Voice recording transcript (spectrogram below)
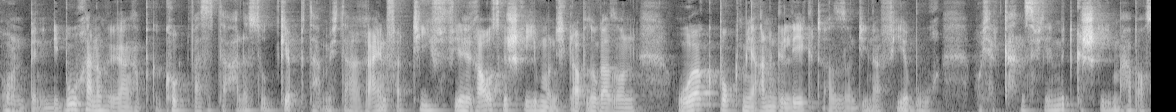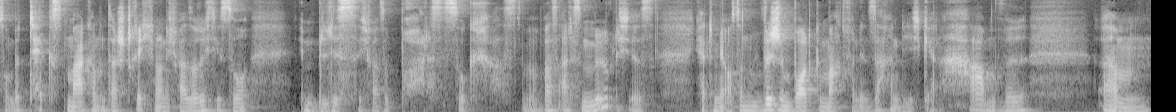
und bin in die Buchhandlung gegangen, habe geguckt, was es da alles so gibt, habe mich da rein vertieft, viel rausgeschrieben und ich glaube sogar so ein Workbook mir angelegt, also so ein DIN A4-Buch, wo ich halt ganz viel mitgeschrieben habe, auch so mit Textmarkern unterstrichen und ich war so richtig so im Bliss. Ich war so, boah, das ist so krass, was alles möglich ist. Ich hatte mir auch so ein Vision Board gemacht von den Sachen, die ich gerne haben will. Ähm,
